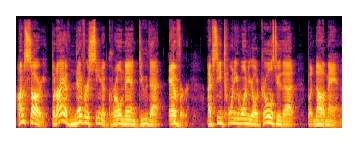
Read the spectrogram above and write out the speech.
I'm sorry, but I have never seen a grown man do that ever. I've seen 21 year old girls do that, but not a man.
